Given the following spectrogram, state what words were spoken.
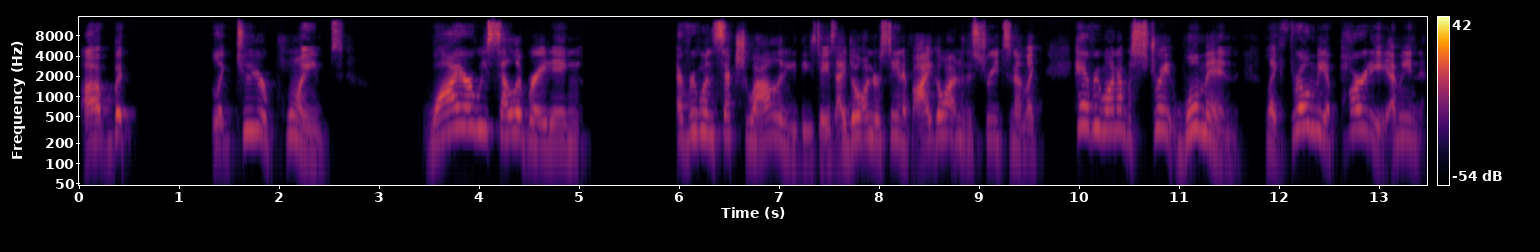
Uh, but like to your point, why are we celebrating everyone's sexuality these days. I don't understand. If I go out into the streets and I'm like, hey, everyone, I'm a straight woman, like throw me a party. I mean,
